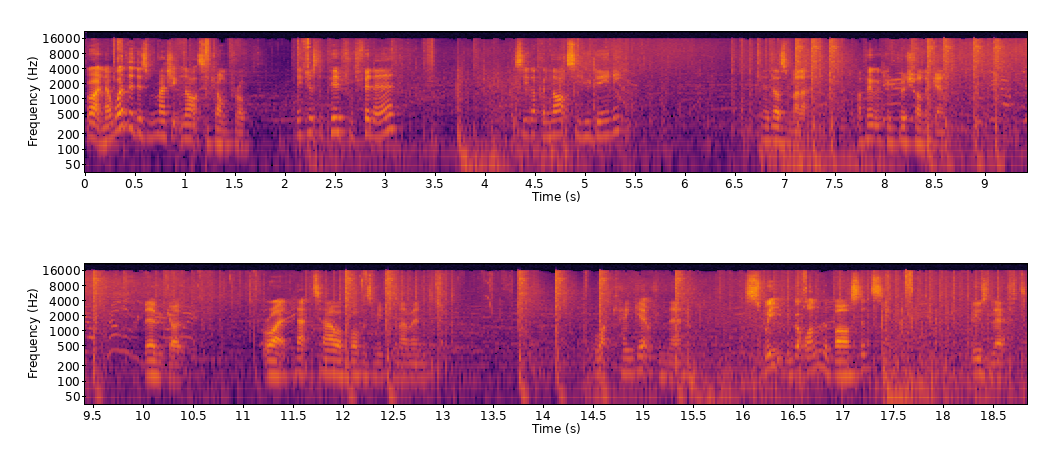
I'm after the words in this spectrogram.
Right, now where did this magic Nazi come from? Did he just appear from thin air? Is he like a Nazi Houdini? It doesn't matter. I think we can push on again. There we go. Right, that tower bothers me to no end. Oh, I can get from there. Sweet, we got one of the bastards. Who's left?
